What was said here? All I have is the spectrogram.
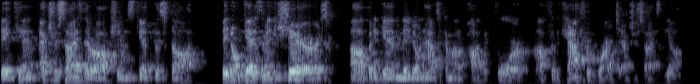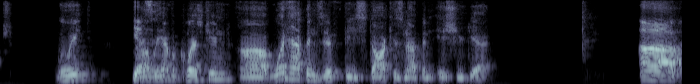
They can exercise their options, get the stock. They don't get as many shares, uh, but again, they don't have to come out of pocket for, uh, for the cash required to exercise the option. Louis? Yes. Uh, we have a question. Uh, what happens if the stock has not been issued yet? Uh,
